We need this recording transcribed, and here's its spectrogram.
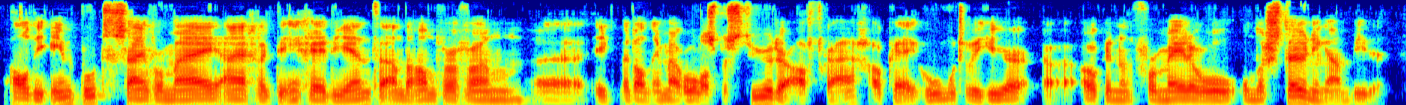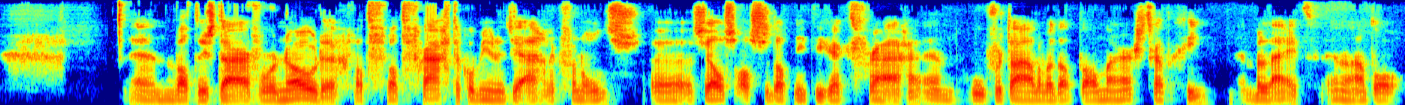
al die inputs zijn voor mij eigenlijk de ingrediënten aan de hand waarvan uh, ik me dan in mijn rol als bestuurder afvraag: oké, hoe moeten we hier uh, ook in een formele rol ondersteuning aanbieden? En wat is daarvoor nodig? Wat, wat vraagt de community eigenlijk van ons? Uh, zelfs als ze dat niet direct vragen. En hoe vertalen we dat dan naar strategie en beleid? En een aantal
